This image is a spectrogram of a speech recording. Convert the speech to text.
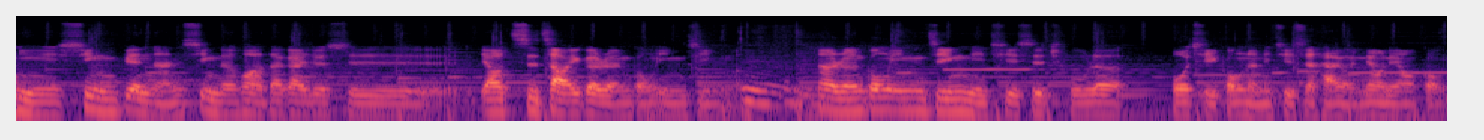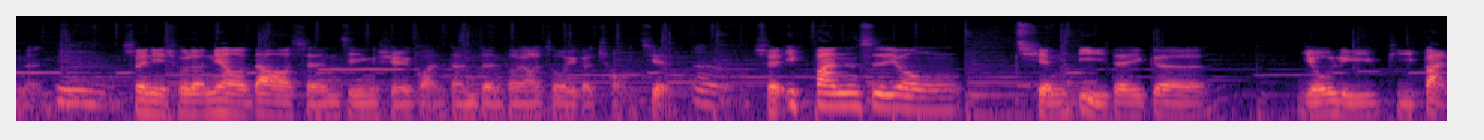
女性变男性的话，大概就是要制造一个人工阴茎嘛。嗯那人工阴茎，你其实除了勃起功能，你其实还有尿尿功能。嗯。所以你除了尿道、神经、血管等等都要做一个重建。嗯。所以一般是用前臂的一个游离皮瓣，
